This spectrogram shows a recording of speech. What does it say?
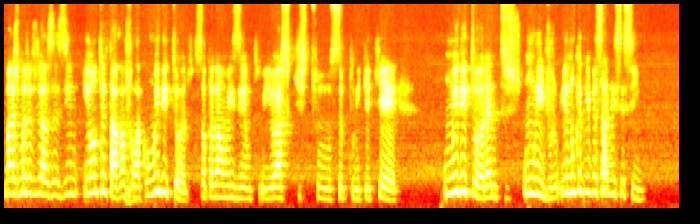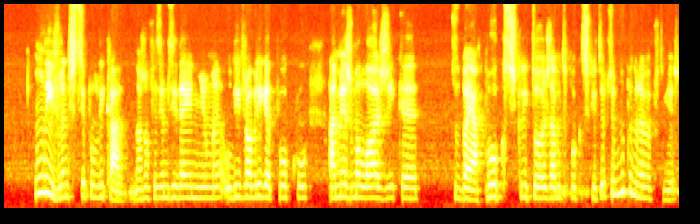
mais maravilhosas. E, e ontem estava a falar com um editor, só para dar um exemplo, e eu acho que isto se aplica, que é um editor antes, um livro, eu nunca tinha pensado nisso assim. Um livro antes de ser publicado, nós não fazemos ideia nenhuma, o livro obriga pouco à mesma lógica. Tudo bem, há poucos escritores, há muito poucos escritores, por exemplo, no panorama português,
